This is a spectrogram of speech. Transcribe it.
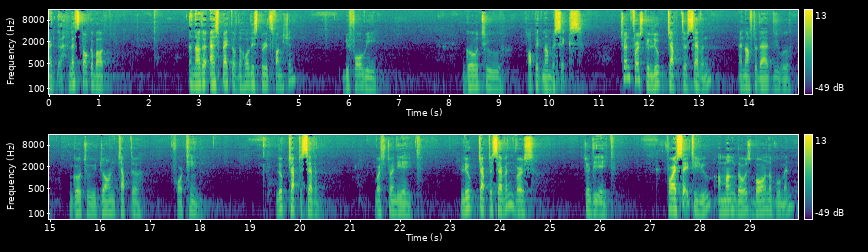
right, let's talk about another aspect of the Holy Spirit's function before we go to topic number six. Turn first to Luke chapter 7, and after that, we will go to John chapter 14. Luke chapter 7, verse 28. Luke chapter 7, verse 28. For I say to you, among those born of woman,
